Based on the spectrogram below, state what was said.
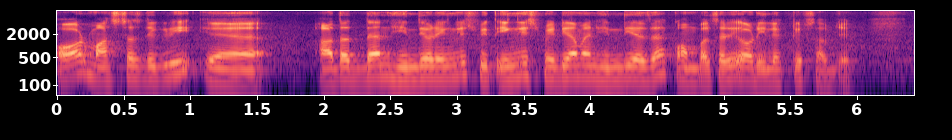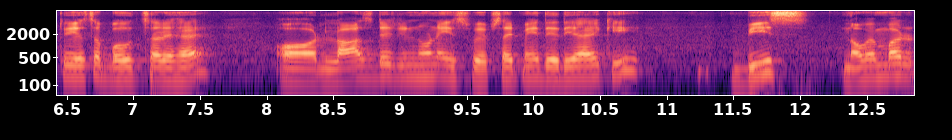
और masters degree other than Hindi और English with English medium and Hindi as a compulsory और इलेक्टिव सब्जेक्ट तो ये सब बहुत सारे हैं। और लास्ट डेट इन्होंने इस वेबसाइट में ही दे दिया है कि 20 नवंबर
